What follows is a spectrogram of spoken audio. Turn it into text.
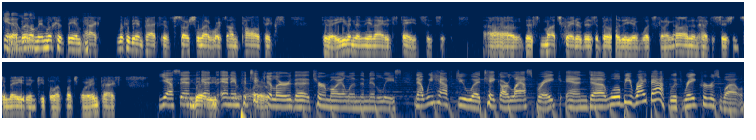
get yeah, a little. I mean, look at the impact. Yeah. Look at the impact of social networks on politics today, even in the United States. It's uh, there's much greater visibility of what's going on and how decisions are made, and people have much more impact. Yes, and, and, and in particular, the turmoil in the Middle East. Now, we have to uh, take our last break, and uh, we'll be right back with Ray Kurzweil.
